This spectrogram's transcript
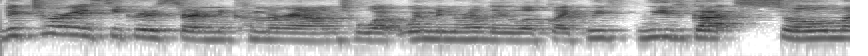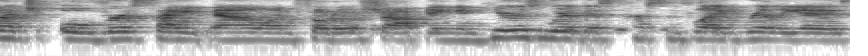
Victoria's Secret is starting to come around to what women really look like. We've we've got so much oversight now on photoshopping, and here's where this person's leg really is.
